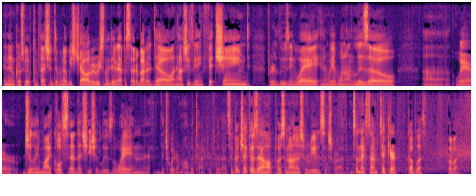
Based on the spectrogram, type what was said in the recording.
And then, of course, we have Confessions of an Obese Child. We recently did an episode about Adele and how she's getting fit shamed for losing weight. And we have one on Lizzo, uh, where Jillian Michaels said that she should lose the weight, and the Twitter mob attacked her for that. So go check those out, post an honest review, and subscribe. Until next time, take care. God bless. Bye bye.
